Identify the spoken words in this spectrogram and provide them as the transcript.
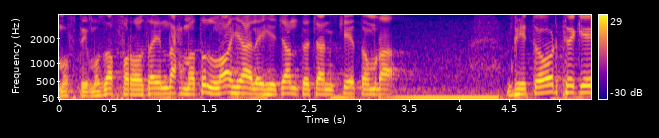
মুফতি মুজাফর হোসাইন রহমতুল্লাহ আলহি জানতে চান কে তোমরা? ভিতর থেকে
